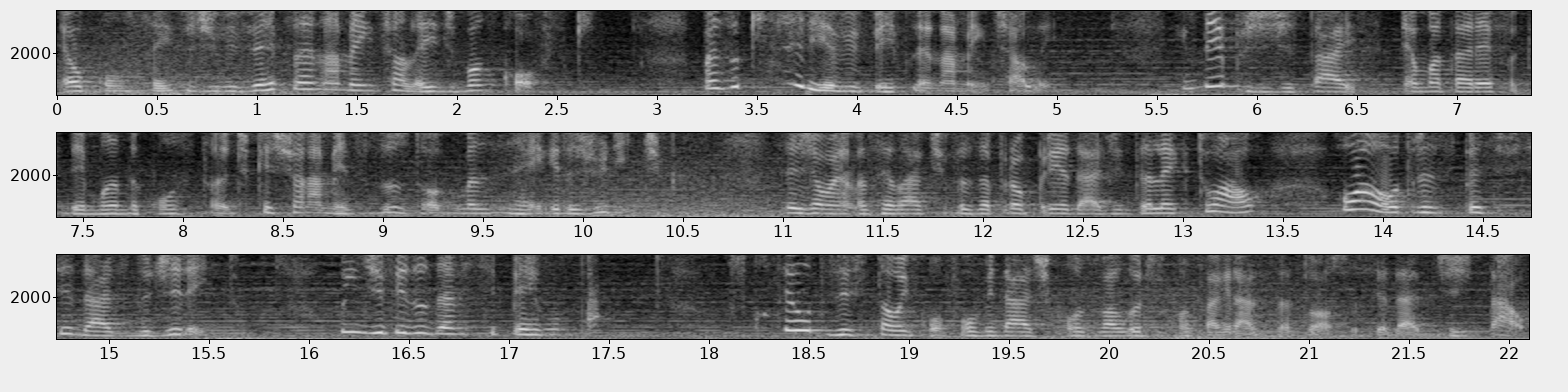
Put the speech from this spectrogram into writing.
é o conceito de viver plenamente a lei de Bankovsky. Mas o que seria viver plenamente a lei? Em tempos digitais, é uma tarefa que demanda constante questionamento dos dogmas e regras jurídicas, sejam elas relativas à propriedade intelectual ou a outras especificidades do direito. O indivíduo deve se perguntar: os conteúdos estão em conformidade com os valores consagrados da atual sociedade digital?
